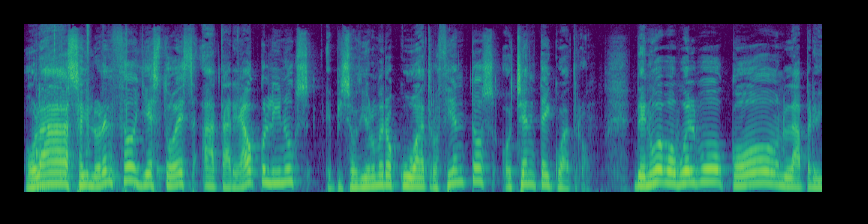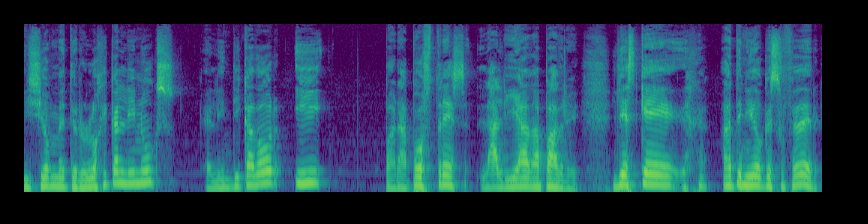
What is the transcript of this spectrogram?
Hola, soy Lorenzo y esto es Atareado con Linux, episodio número 484. De nuevo vuelvo con la previsión meteorológica en Linux, el indicador y para postres, la liada padre. Y es que ha tenido que suceder.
